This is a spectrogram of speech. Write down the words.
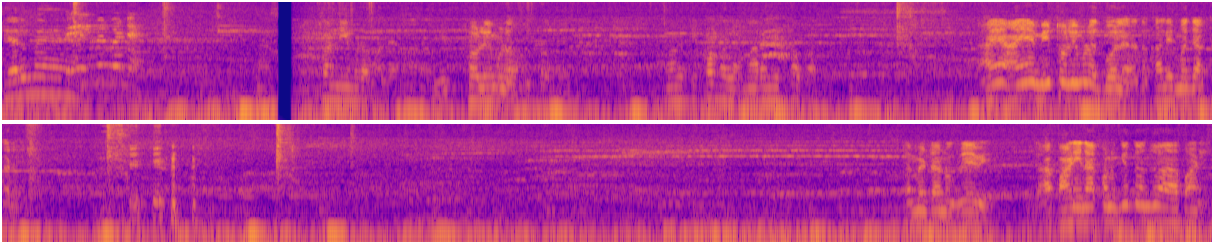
તેલ મેં મીઠો લીમડો મીઠો લીમડો. મારે મારે મીઠો ભલે. અહીંયા અહીંયા મીઠો લીમડો જ બોલે તો ખાલી મજાક કરે. ટમેટાનું ગ્રેવી આ પાણી નાખવાનું કીધું ને જો આ પાણી.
